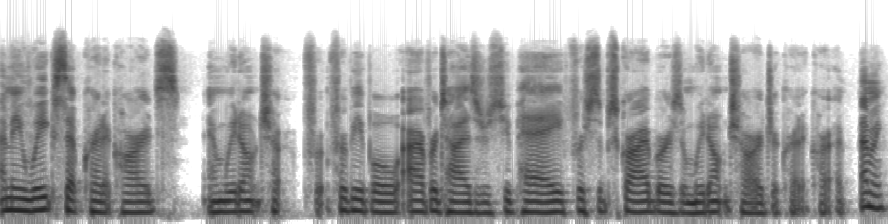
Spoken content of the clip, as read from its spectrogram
I mean, we accept credit cards, and we don't char- for, for people advertisers who pay for subscribers, and we don't charge a credit card. I mean,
